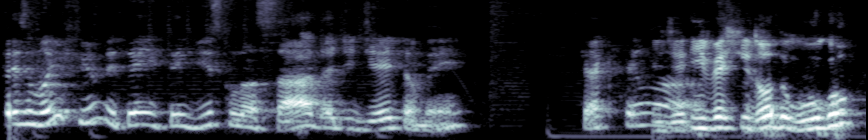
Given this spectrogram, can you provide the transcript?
Fez um monte de filme, tem, tem disco lançado, é DJ também. Shaq tem uma... Investidor do Google.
